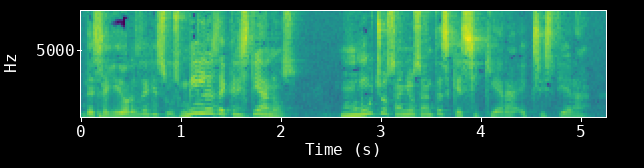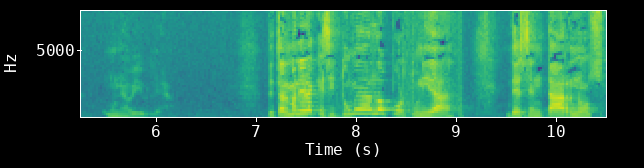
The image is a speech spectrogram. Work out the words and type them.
de seguidores de Jesús, miles de cristianos, muchos años antes que siquiera existiera una Biblia. De tal manera que si tú me das la oportunidad de sentarnos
